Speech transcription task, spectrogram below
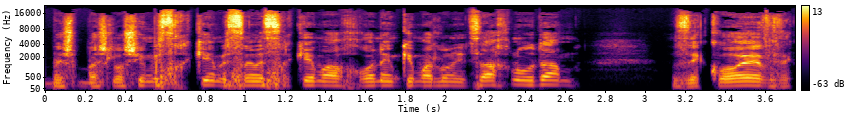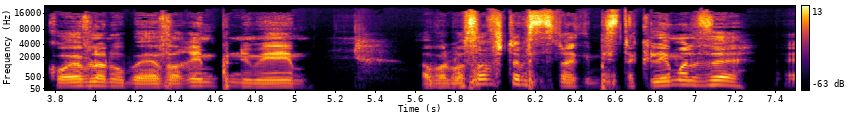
ב-30 משחקים, 20 משחקים האחרונים כמעט לא ניצחנו אותם. זה כואב, זה כואב לנו באיברים פנימיים. אבל בסוף כשאתם מסתכלים על זה, אה,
